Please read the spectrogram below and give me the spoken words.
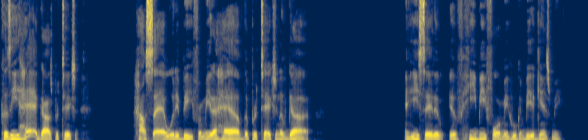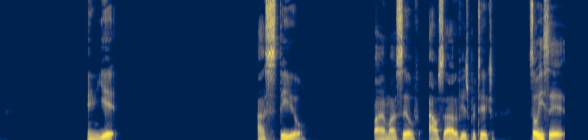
Because he had God's protection. How sad would it be for me to have the protection of God? And he said, if, if he be for me, who can be against me? And yet, I still find myself outside of his protection. So he said,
